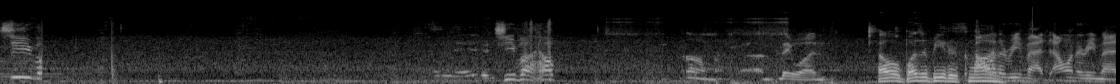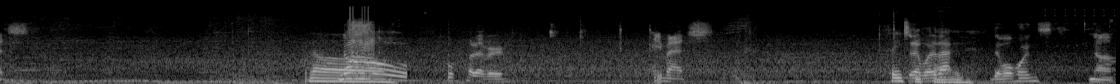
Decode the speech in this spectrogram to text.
Chiva! Chiva, help! Oh my god, they won. Oh, buzzer beater, come on. I want a rematch. I want a rematch. No. No! Whatever. Rematch. Safety Did I wear that? Devil horns? No.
